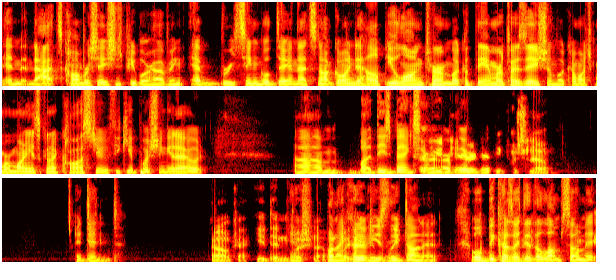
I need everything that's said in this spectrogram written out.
and that's conversations people are having every single day and that's not going to help you long term. Look at the amortization. Look how much more money it's going to cost you if you keep pushing it out. Um, but these banks So are, you are did very, or didn't push it out? i didn't. Oh, okay. You didn't Yeah, push it out. but i could have easily done it. Well because i did the lump sum it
